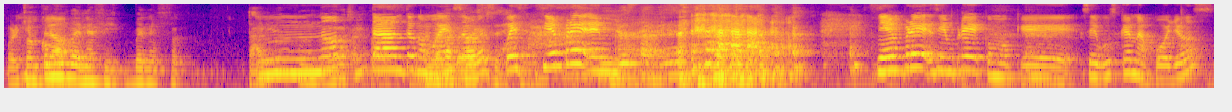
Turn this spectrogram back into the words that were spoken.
Por Son ejemplo, como benefi benefactarios. mm, no tanto como eso. Pues siempre Y en, yo. Siempre, siempre como que se buscan apoyos,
